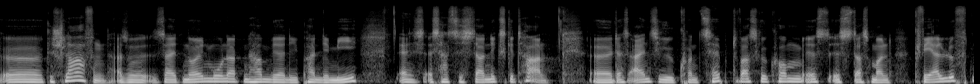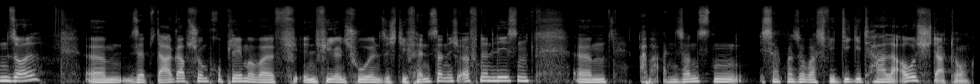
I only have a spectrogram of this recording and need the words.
äh, geschlafen. Also seit neun Monaten haben wir die Pandemie. Es, es hat sich da nichts getan. Äh, das einzige Konzept, was gekommen ist, ist, dass man querlüften soll. Ähm, selbst da gab es schon Probleme, weil in vielen Schulen sich die Fenster nicht öffnen ließen. Ähm, aber ansonsten, ich sag mal sowas wie digitale Ausstattung.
